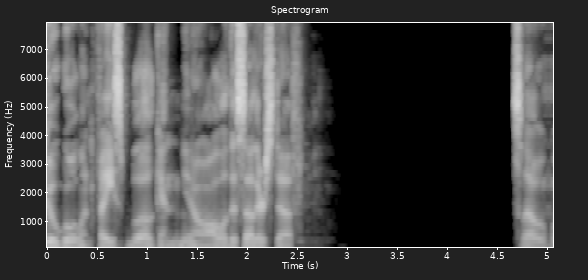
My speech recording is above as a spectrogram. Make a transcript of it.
Google and Facebook and you know all of this other stuff. So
